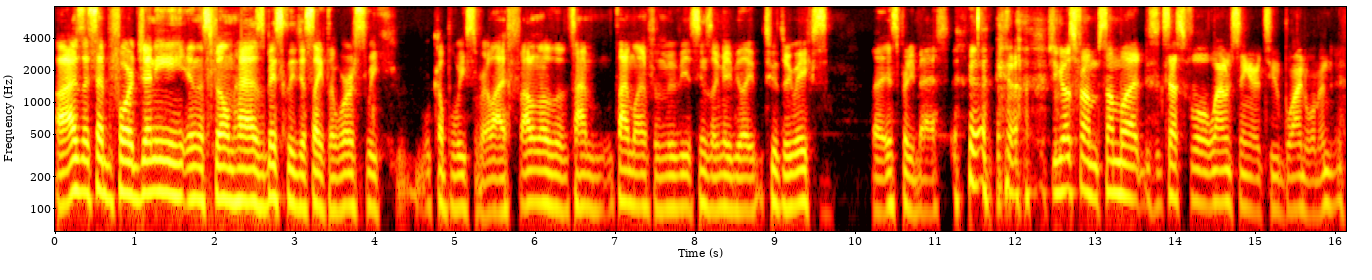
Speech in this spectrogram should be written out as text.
Uh, as I said before, Jenny in this film has basically just like the worst week, a couple weeks of her life. I don't know the time timeline for the movie. It seems like maybe like two, three weeks, but it's pretty bad. she goes from somewhat successful lounge singer to blind woman.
